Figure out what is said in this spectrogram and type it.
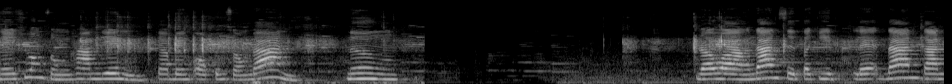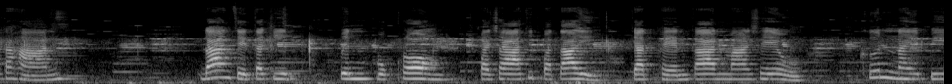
ในช่วงสงครามเย็นจะแบ่งออกเป็นสองด้าน 1. ระหว่างด้านเศรษฐกิจและด้านการทหาร ด้านเศรษฐกิจเป็นปกครองประชาธิปไตย จัดแผนการมาเชล ขึ้นในปี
